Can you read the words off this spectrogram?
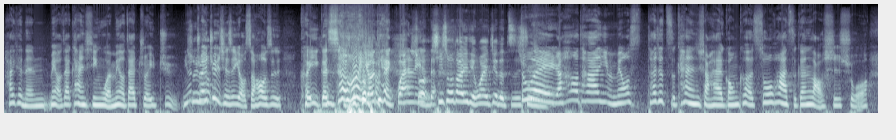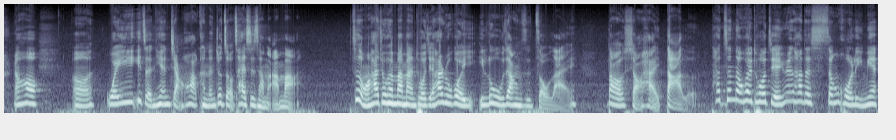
她可能没有在看新闻，没有在追剧，因为追剧其实有时候是可以跟 社 会有点关联的，吸收到一点外界的资讯，对，然后他也没有，他就只看小孩的功课，说话只跟老师说，然后。呃，唯一一整天讲话可能就只有菜市场的阿妈，这种他就会慢慢脱节。他如果一,一路这样子走来，到小孩大了，他真的会脱节，因为他的生活里面，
